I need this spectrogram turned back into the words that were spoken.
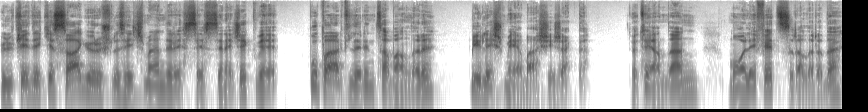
ülkedeki sağ görüşlü seçmenlere seslenecek ve bu partilerin tabanları birleşmeye başlayacaktı. Öte yandan muhalefet sıraları da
